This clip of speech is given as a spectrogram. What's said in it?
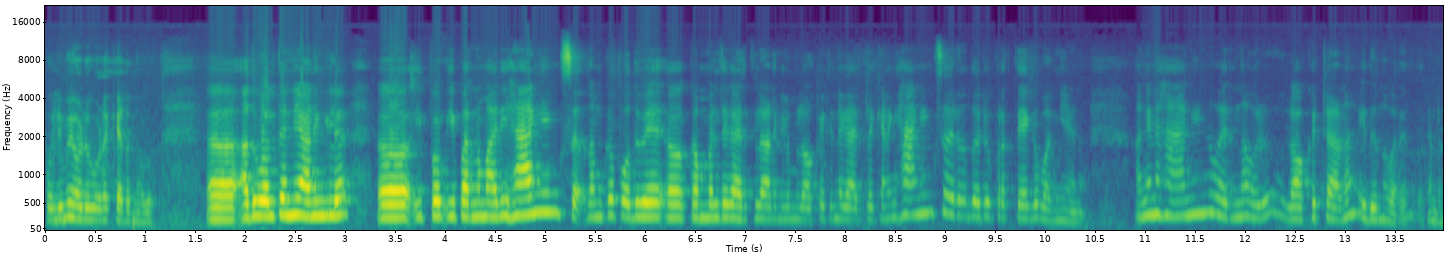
പൊലിമയോടുകൂടെ കിടന്നോളും. ആ, അതുപോലെ തന്നെയാണെങ്കിൽ ഇപ്പോൾ ഈ പറഞ്ഞ മാതിരി ഹാങ്ങിങ്സ് നമുക്ക് പൊതുവേ കമ്മലിന്റെ കാര്യത്തിലാണെങ്കിലും ലോക്കറ്റിന്റെ കാര്യത്തിലൊക്കെ ആണെങ്കിൽ ഹാങ്ങിങ്സ് വരുന്നത് ഒരു പ്രത്യേക ഭംഗിയാണ്. അങ്ങനെ ഹാങ്ങിങ് വരുന്ന ഒരു ലോക്കറ്റാണ് ഇതെന്ന് പറയുന്നത് കണ്ടോ?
